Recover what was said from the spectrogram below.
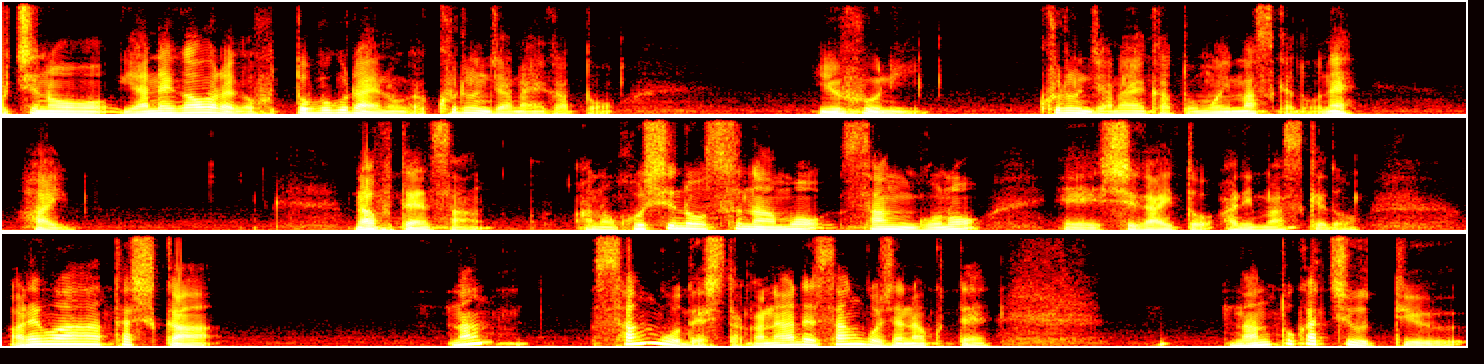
うちの屋根瓦が吹っ飛ぶぐらいのが来るんじゃないかというふうに来るんじゃないかと思いますけどね。はい。ラフテンさん、あの、星の砂もサンゴの、えー、死骸とありますけど、あれは確か、なん、サンゴでしたかね？あれサンゴじゃなくて、なんとか中っていう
